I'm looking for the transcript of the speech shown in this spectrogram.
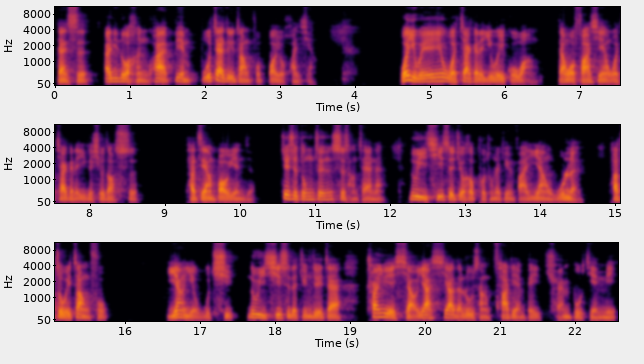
但是安利诺很快便不再对丈夫抱有幻想。我以为我嫁给了一位国王。但我发现我嫁给了一个修道士，他这样抱怨着：“这次东征是场灾难。路易七世就和普通的军阀一样无能，他作为丈夫一样也无趣。路易七世的军队在穿越小亚细亚的路上差点被全部歼灭。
